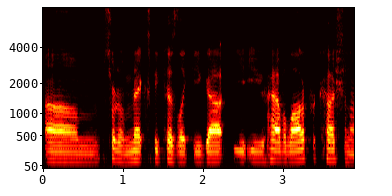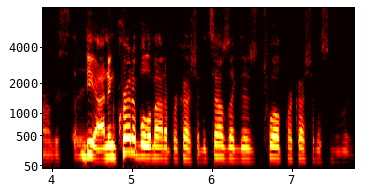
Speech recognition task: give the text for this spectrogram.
um sort of mix because like you got you, you have a lot of percussion obviously Yeah, an incredible amount of percussion. It sounds like there's 12 percussionists in the room.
